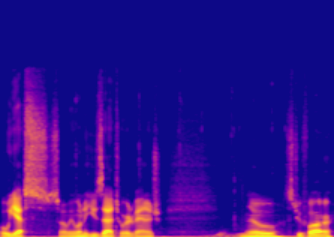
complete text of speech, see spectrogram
oh yes, so we want to use that to our advantage. No, it's too far.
